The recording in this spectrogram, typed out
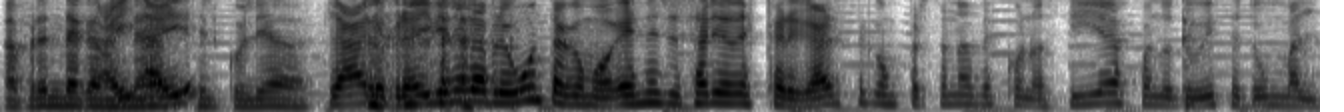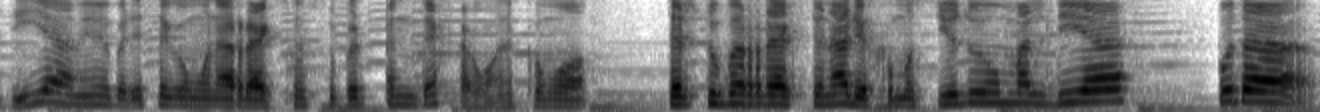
Aprende a Ahí- caminar, ahí- culiao. Claro, pero ahí viene la pregunta, como, ¿es necesario descargarse con personas desconocidas cuando tuviste tú un mal día? A mí me parece como una reacción súper pendeja, weón. Es como ser súper reaccionario, es como si yo tuve un mal día, puta,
